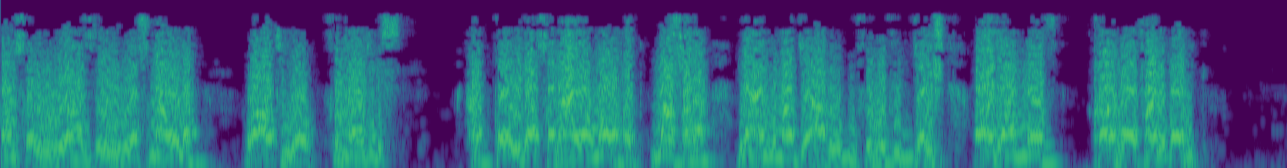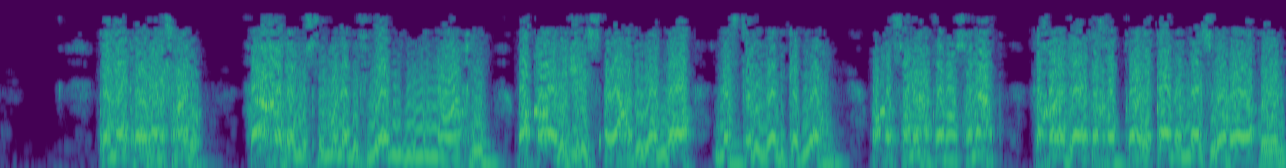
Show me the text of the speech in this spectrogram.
فانصروه وعزروه واسمعوا له وأطيعوا ثم يجلس. حتى إذا صنع يوم أحد. ما صنع؟ يعني مرجعه بثلث الجيش. ورجع الناس. قام يفعل ذلك. كما كان يفعله. فأخذ المسلمون بثيابه من نواحيه وقال اجلس أي عدو الله لست لذلك بأهل. وقد صنعت ما صنعت. فخرج يتخطى رقاب الناس وهو يقول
